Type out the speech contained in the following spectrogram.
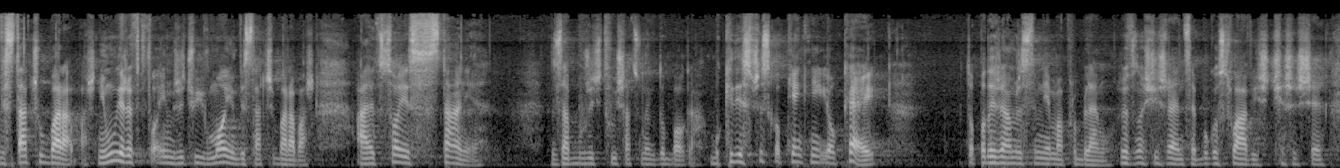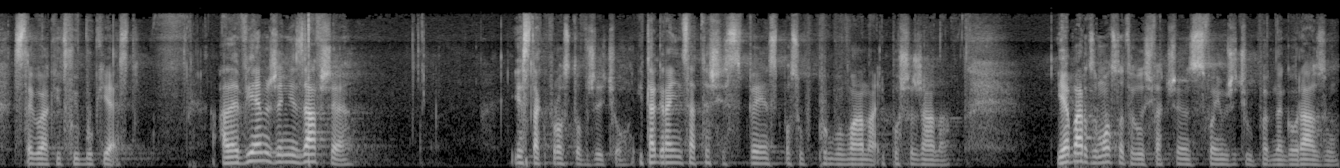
Wystarczył Barabasz. Nie mówię, że w Twoim życiu i w moim wystarczy Barabasz, ale co jest w stanie zaburzyć Twój szacunek do Boga? Bo kiedy jest wszystko pięknie i okej, okay, to podejrzewam, że z tym nie ma problemu. Że wznosisz ręce, błogosławisz, cieszysz się z tego, jaki Twój Bóg jest. Ale wiem, że nie zawsze jest tak prosto w życiu. I ta granica też jest w pewien sposób próbowana i poszerzana. Ja bardzo mocno tego doświadczyłem w swoim życiu pewnego razu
